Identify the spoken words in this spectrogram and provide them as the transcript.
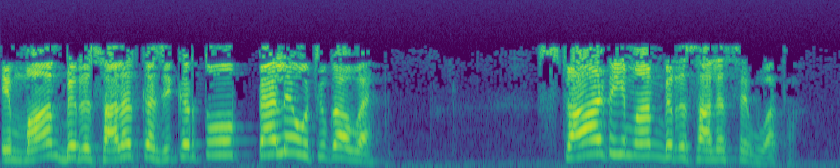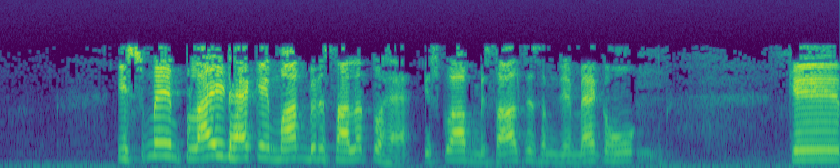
ایمان بر رسالت کا ذکر تو پہلے ہو چکا ہوا ہے۔ سٹارٹ ایمان بر رسالت سے ہوا تھا۔ اس میں امپلائڈ ہے کہ ایمان بر رسالت تو ہے۔ اس کو آپ مثال سے سمجھیں۔ میں کہوں کہ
